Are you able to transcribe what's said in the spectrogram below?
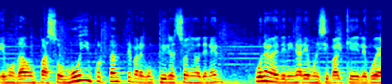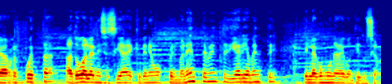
hemos dado un paso muy importante para cumplir el sueño de tener una veterinaria municipal que le pueda dar respuesta a todas las necesidades que tenemos permanentemente, diariamente en la comuna de Constitución.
